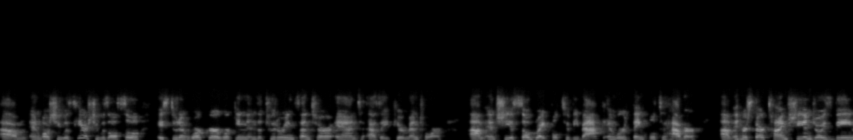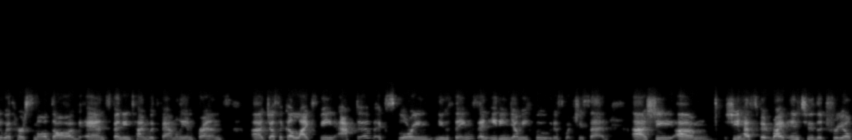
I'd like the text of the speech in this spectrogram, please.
um, and while she was here, she was also a student worker working in the tutoring center and as a peer mentor. Um, and she is so grateful to be back, and we're thankful to have her. Um, in her spare time, she enjoys being with her small dog and spending time with family and friends. Uh, Jessica likes being active, exploring new things, and eating yummy food, is what she said. Uh, she um, she has fit right into the trio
